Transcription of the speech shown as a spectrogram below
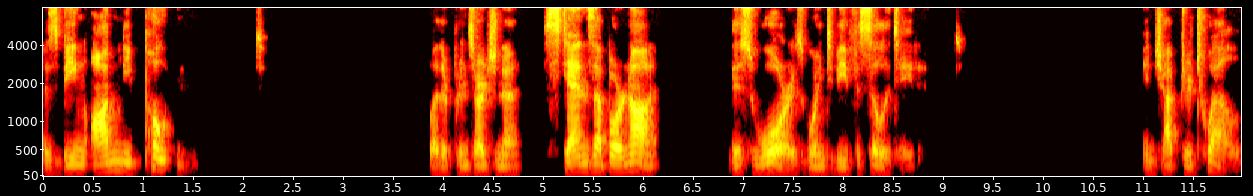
as being omnipotent. Whether Prince Arjuna stands up or not, this war is going to be facilitated in chapter 12,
